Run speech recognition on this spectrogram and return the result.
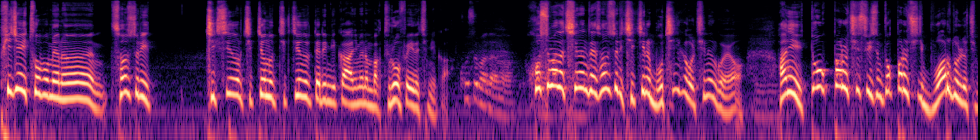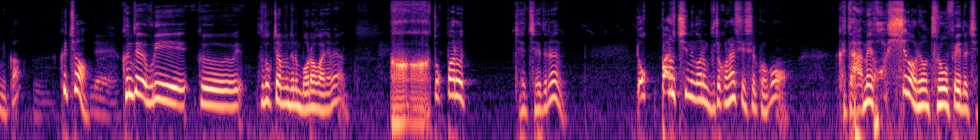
PGA 투어 보면은 선수들이 직진으로 직전으로 직진으로 때립니까 아니면은 막 draw fade 칩니까? 코스마다 뭐. 코스마다 치는데 선수들이 직진을 못 치니까 그걸 치는 거예요. 아니 똑바로 칠 수 있으면 똑바로 치지 뭐하러 돌려 칩니까? 그쵸? 네. 근데 우리 그 구독자분들은 뭐라고 하냐면 아, 똑바로 걔 쟤들은 똑바로 치는 거는 무조건 할 수 있을 거고 그 다음에 훨씬 어려운 draw fade를 치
